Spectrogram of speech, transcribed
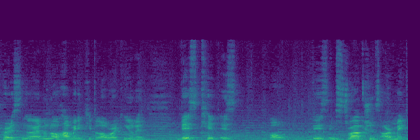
person, or I don't know how many people are working on it. This kit is, well, these instructions are made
